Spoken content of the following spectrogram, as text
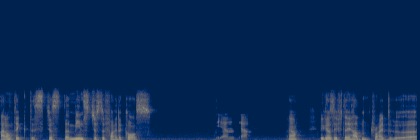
I don't think this just the means justify the cause. the end, yeah, Yeah, because if they hadn't tried to uh,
